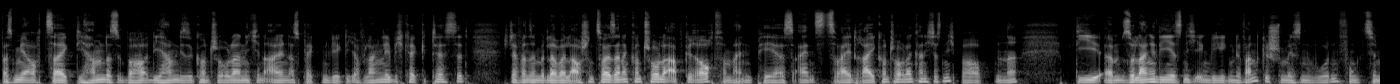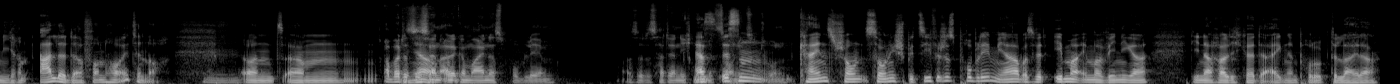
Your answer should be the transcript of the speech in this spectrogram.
Was mir auch zeigt, die haben das überhaupt, die haben diese Controller nicht in allen Aspekten wirklich auf Langlebigkeit getestet. Stefan sind mittlerweile auch schon zwei seiner Controller abgeraucht. Von meinen PS 1, 2, 3 Controllern kann ich das nicht behaupten. Ne? Die, ähm, solange die jetzt nicht irgendwie gegen eine Wand geschmissen wurden, funktionieren alle davon heute noch. Mhm. Und ähm, aber das ja, ist ja ein allgemeines Problem. Also das hat ja nicht nur mit Sony zu tun. Kein Sony-spezifisches Problem, ja, aber es wird immer, immer weniger die Nachhaltigkeit der eigenen Produkte leider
